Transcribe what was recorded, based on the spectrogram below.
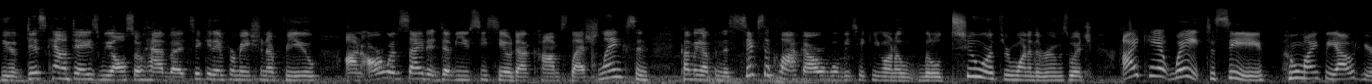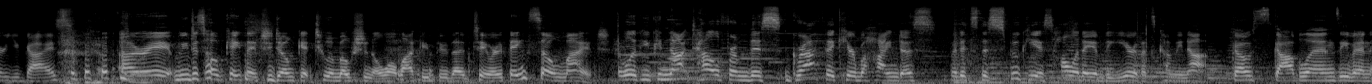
You have discount days. We also have uh, ticket information up for you on our website at wcco.com slash links. And coming up in the 6 o'clock hour, we'll be taking you on a little tour through one of the rooms, which I can't wait to see who might be out here, you guys. All right. We just hope, Kate, that you don't get too emotional while walking through that tour. Thanks so much. Well, if you cannot tell from this graphic here behind us, but it's the spookiest holiday of the year that's coming up. Ghosts, goblins, even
